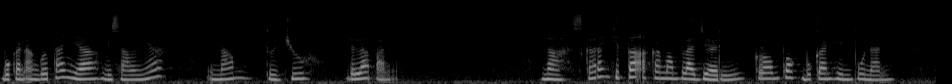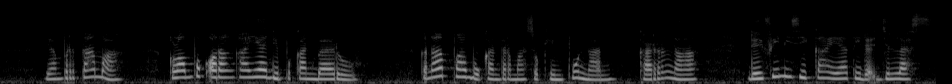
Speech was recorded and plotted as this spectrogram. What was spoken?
Bukan anggotanya, misalnya 6, 7, 8. Nah, sekarang kita akan mempelajari kelompok bukan himpunan. Yang pertama, kelompok orang kaya di Pekanbaru. Kenapa bukan termasuk himpunan? Karena definisi kaya tidak jelas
